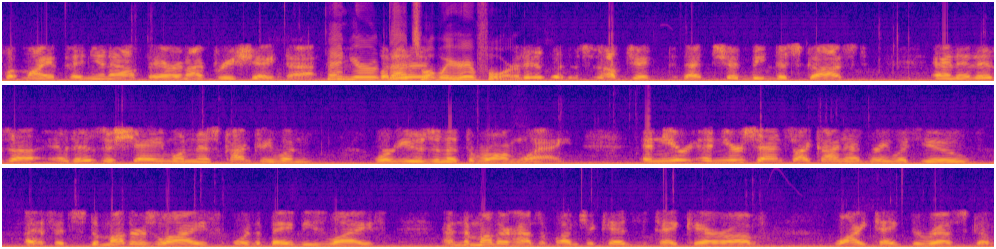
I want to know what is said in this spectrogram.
put my opinion out there, and I appreciate that. And you're But that's is- what we're here for. It is a subject that should be discussed, and it is a it is a shame in this country when we're using it the wrong way. In your in your sense, I kind of agree with you. If it's the mother's life or the baby's life, and the mother has a bunch of kids to take care of, why take the risk of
